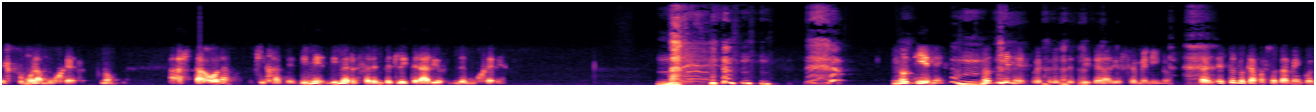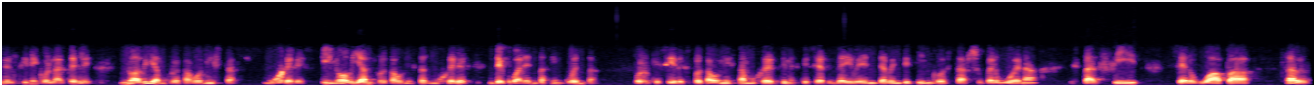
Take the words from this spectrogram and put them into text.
Es como la mujer, ¿no? Hasta ahora, fíjate, dime, dime referentes literarios de mujeres. No tienes, no tienes referentes literarios femeninos. Esto es lo que ha pasado también con el cine y con la tele. No habían protagonistas estar fit, ser guapa, ¿sabes?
